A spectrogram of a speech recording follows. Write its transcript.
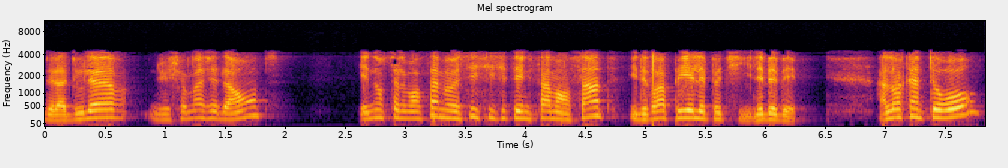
de la douleur, du chômage et de la honte. Et non seulement ça, mais aussi si c'était une femme enceinte, il devra payer les petits, les bébés. Alors qu'un taureau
